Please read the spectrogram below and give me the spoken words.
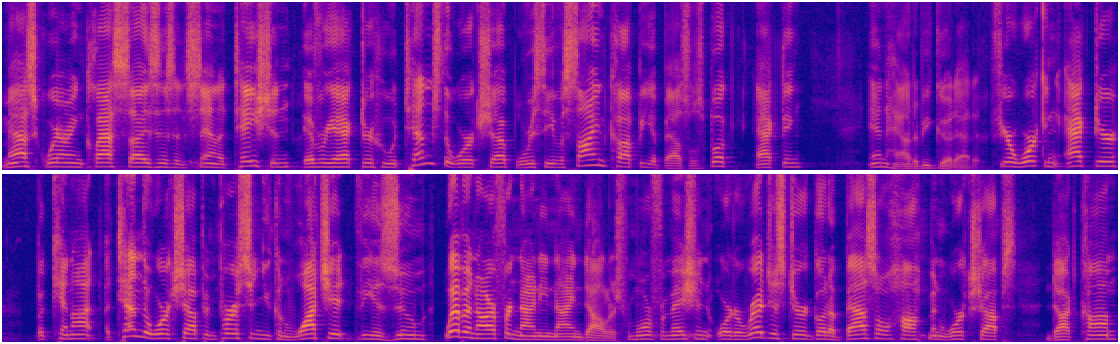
mask wearing, class sizes, and sanitation. Every actor who attends the workshop will receive a signed copy of Basil's book, Acting and How to Be Good at It. If you're a working actor, but cannot attend the workshop in person, you can watch it via Zoom webinar for $99. For more information or to register, go to basilhoffmanworkshops.com.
